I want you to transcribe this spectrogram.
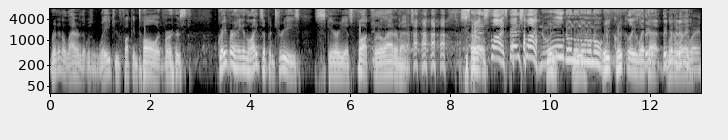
Rented a ladder that was way too fucking tall at first. Great for hanging lights up in trees. Scary as fuck for a ladder match. Spanish fly, Spanish fly. No, no, no, no, no, no. We quickly went They- that. they did it away. anyway.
